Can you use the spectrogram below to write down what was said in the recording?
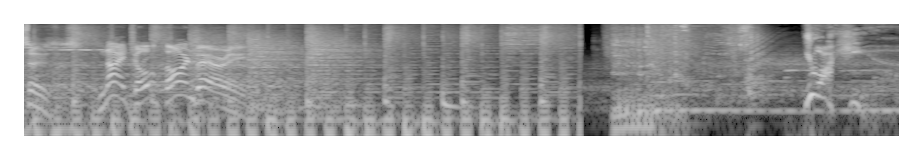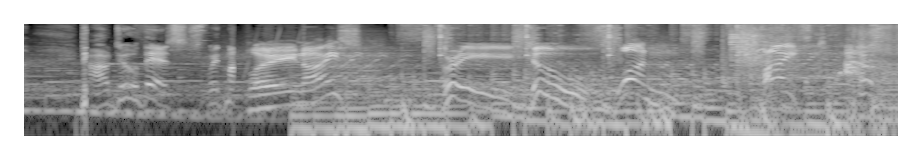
Versus Nigel Thornberry. You are here. I'll do this with my. Play nice. Three, two, one. Fight! What's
